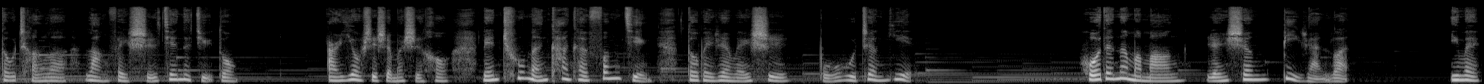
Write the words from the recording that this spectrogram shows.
都成了浪费时间的举动？而又是什么时候，连出门看看风景都被认为是不务正业？活得那么忙，人生必然乱，因为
